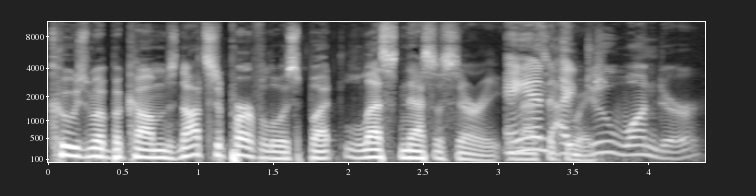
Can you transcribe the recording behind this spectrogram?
Kuzma becomes not superfluous but less necessary. In and I do wonder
